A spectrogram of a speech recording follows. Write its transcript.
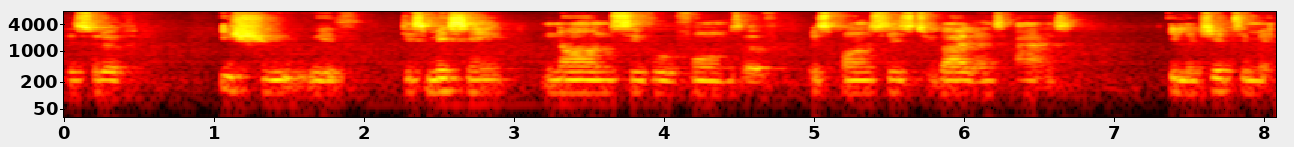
the sort of issue with dismissing non-civil forms of responses to violence as illegitimate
